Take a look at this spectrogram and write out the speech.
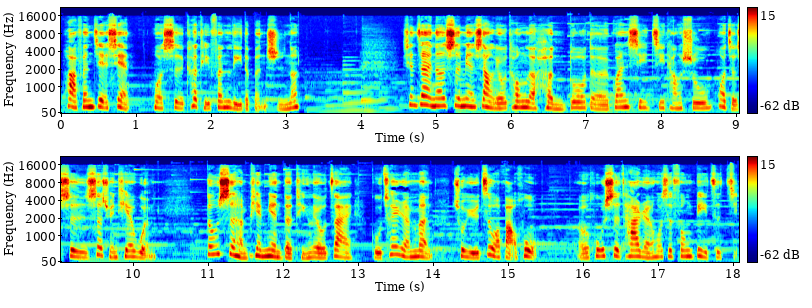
划分界线或是课题分离的本质呢？现在呢，市面上流通了很多的关系鸡汤书，或者是社群贴文。都是很片面的，停留在鼓吹人们出于自我保护而忽视他人或是封闭自己。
